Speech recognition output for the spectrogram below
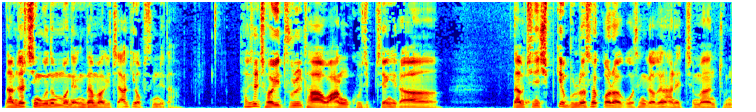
남자친구는 뭐 냉담하기 짝이 없습니다. 사실 저희 둘 다 왕 고집쟁이라 남친이 쉽게 물러설 거라고 생각은 안 했지만 좀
